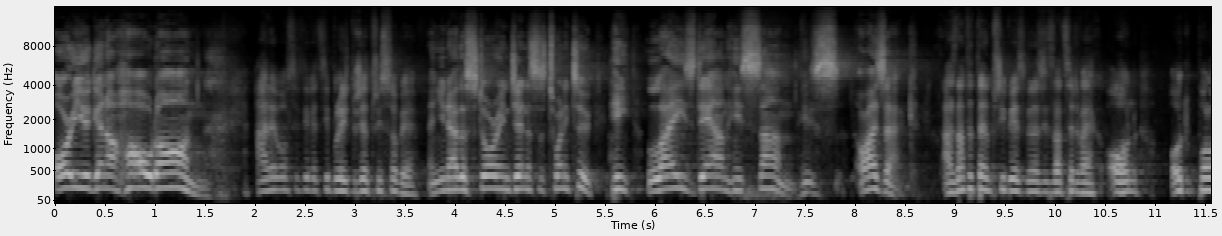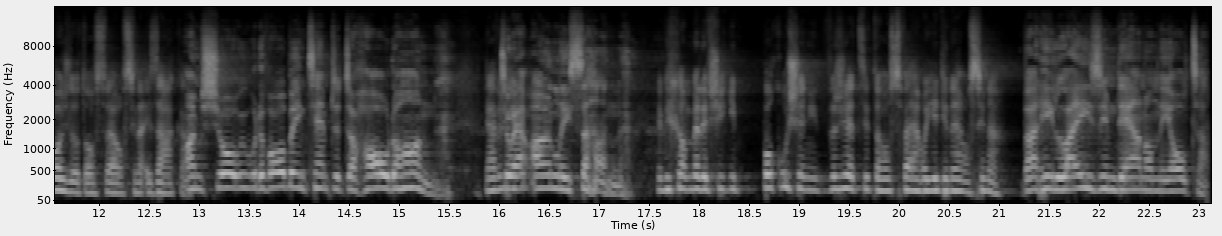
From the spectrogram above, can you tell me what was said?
Or are you going to hold on? anebo si ty věci budeš držet při sobě. And you know the story in Genesis 22. He lays down his son, his Isaac. A znáte ten příběh z Genesis 22, jak on položil toho svého syna Izáka. I'm sure we would have all been tempted to hold on vím, to our only son. my bychom byli všichni pokušení držet si toho svého jediného syna. But he lays him down on the altar.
